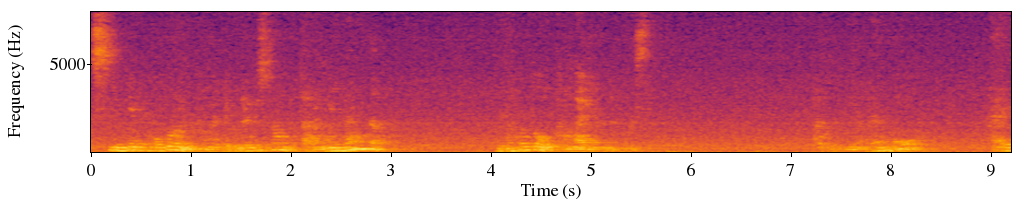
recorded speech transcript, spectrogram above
真剣に心に留めてくれる人も誰もいないんだ。そんなことを考えるようになりましたある時にはねもう早く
